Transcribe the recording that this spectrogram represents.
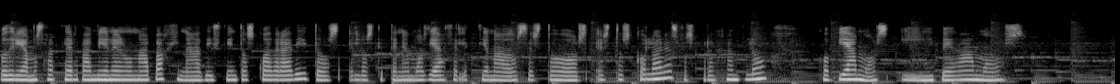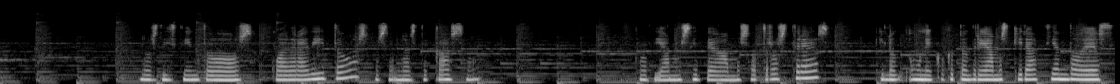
Podríamos hacer también en una página distintos cuadraditos en los que tenemos ya seleccionados estos, estos colores. Pues por ejemplo, copiamos y pegamos los distintos cuadraditos, pues en este caso copiamos y pegamos otros tres y lo único que tendríamos que ir haciendo es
